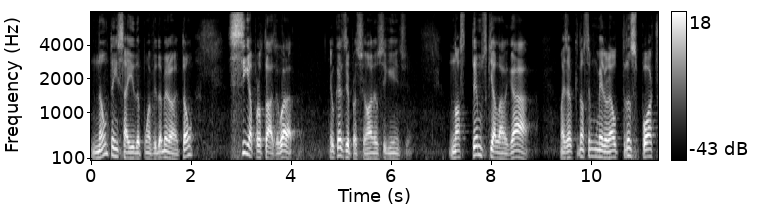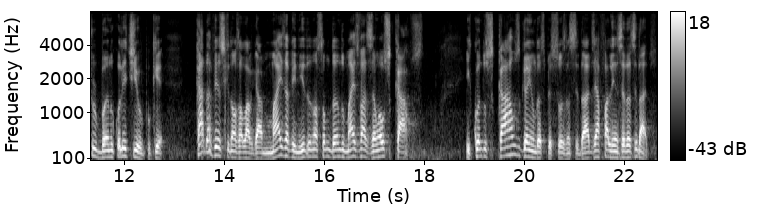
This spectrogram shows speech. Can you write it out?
não tem saída para uma vida melhor. Então, sim a protase. Agora, eu quero dizer para a senhora o seguinte: nós temos que alargar, mas é que nós temos que melhorar o transporte urbano coletivo, porque cada vez que nós alargar mais avenida, nós estamos dando mais vazão aos carros. E quando os carros ganham das pessoas nas cidades, é a falência das cidades.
